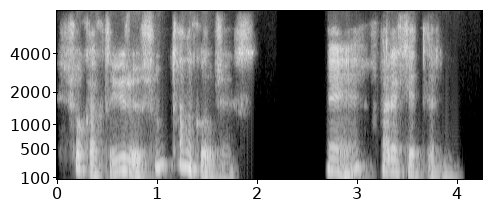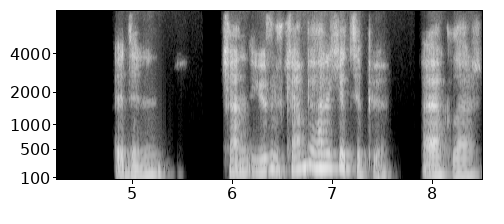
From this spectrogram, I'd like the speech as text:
Sokakta yürüyorsun, tanık olacaksın. Neye? Hareketlerin. Bedenin kendi yürürken bir hareket yapıyor. Ayaklar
